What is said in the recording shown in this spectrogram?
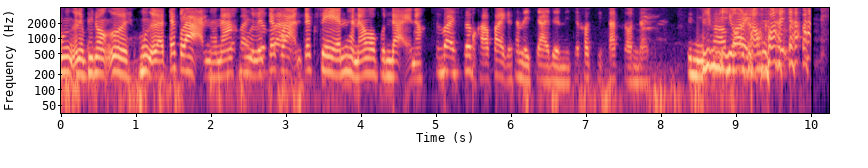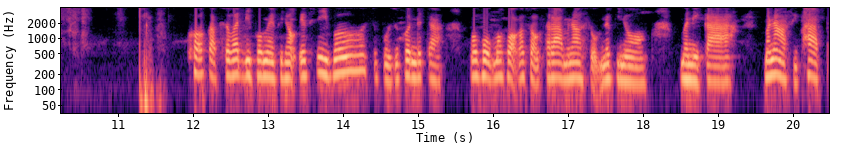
มือเนี่ยพี่น้องเอ้ยมือละจักล้านนะนะมือละจักล้านจักแสนหันนะว่าเพิ่นได้นะสบายเสื้อขาไฟกับท่านในจ่ายเดือนนี้จะเขาสิตัดตอนใดเป็นเป็นหนีออนค่าขาไฟไฟขอกับสวัสดีพ่อแม่พี่น้อง FC เบอร์สุปุสุคนเด้อจ้ะมาพบมาพอกับสองสลามมะนาวสมเด้อพี่น้องมณีกา มะนาวสิภาพไป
